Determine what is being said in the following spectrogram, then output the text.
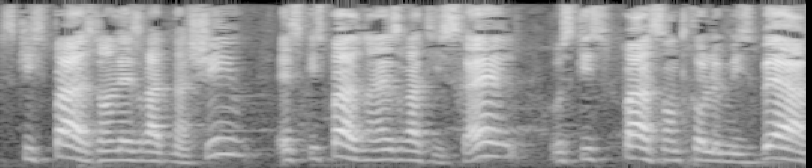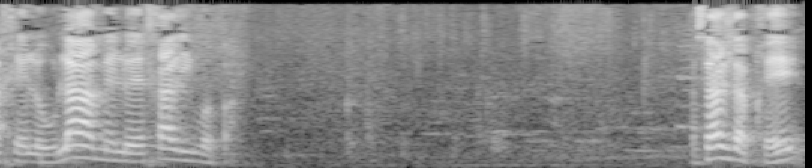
ce qui se passe dans l'Ezrat Nashim et ce qui se passe dans l'Ezrat Israël, ou ce qui se passe entre le Mizbeach et le Ulam et le Echal, il voit pas. Passage d'après,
